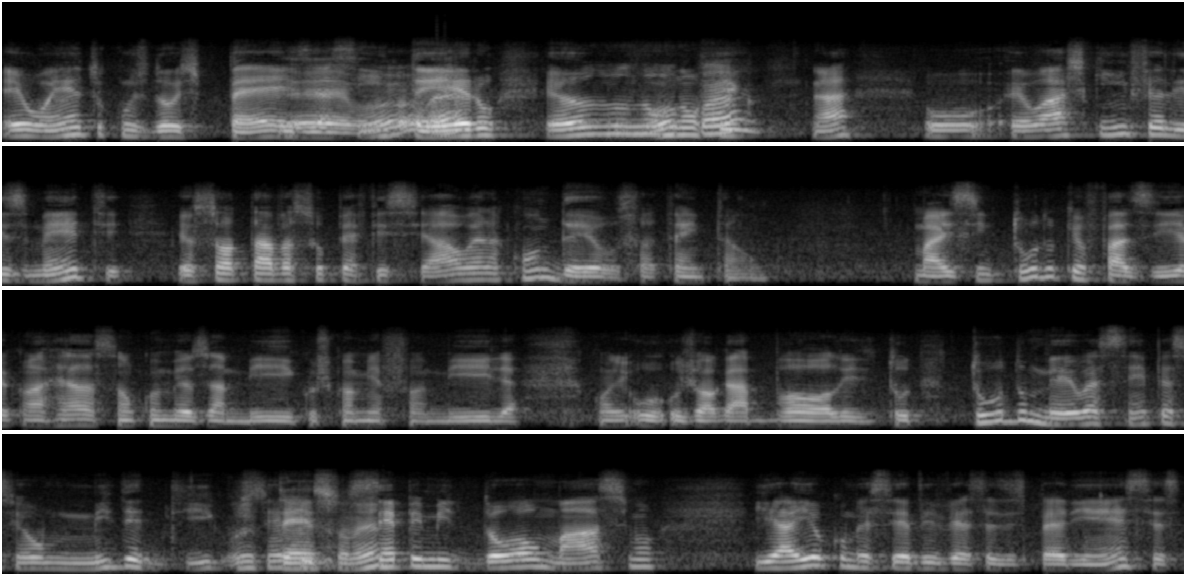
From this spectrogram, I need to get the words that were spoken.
Eu entro com os dois pés, é, assim, vou, inteiro. É. Eu não, não, não fico... Né? O, eu acho que infelizmente eu só estava superficial era com Deus até então. Mas em tudo que eu fazia com a relação com meus amigos com a minha família com o, o jogar bola e tudo tudo meu é sempre assim eu me dedico Intenso, sempre, né? sempre me dou ao máximo. E aí eu comecei a viver essas experiências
